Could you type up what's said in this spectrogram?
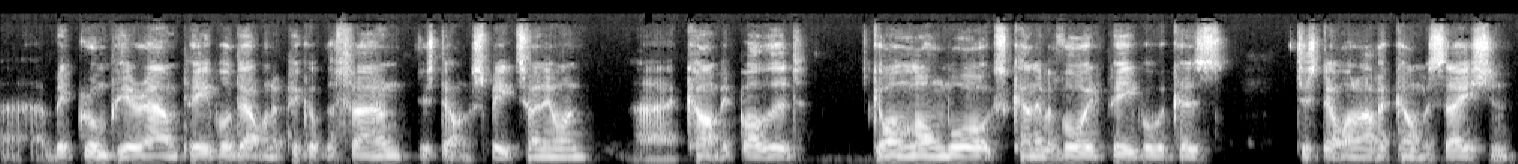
uh, a bit grumpy around people. Don't want to pick up the phone. Just don't want to speak to anyone. Uh, can't be bothered. Go on long walks. Kind of avoid people because just don't want to have a conversation.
